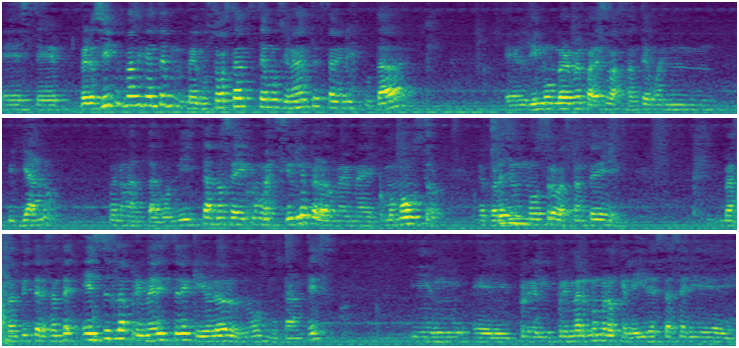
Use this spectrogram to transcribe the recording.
Este, pero sí, pues básicamente me gustó bastante, está emocionante, está bien ejecutada. El Demon Bear me parece bastante buen villano, bueno, antagonista, no sé cómo decirle, pero me- me- como monstruo. Me parece Sí. un monstruo bastante, bastante interesante. Esta es la primera historia que yo leo de los nuevos mutantes. Y el, el pr- el primer número que leí de esta serie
